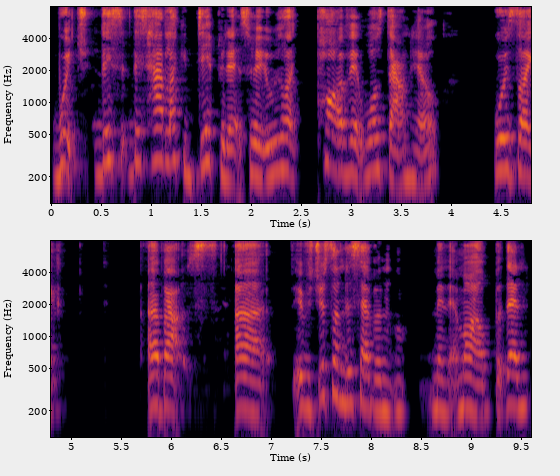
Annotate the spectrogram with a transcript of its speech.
which this this had like a dip in it, so it was like part of it was downhill, was like about uh it was just under seven minute a mile, but then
